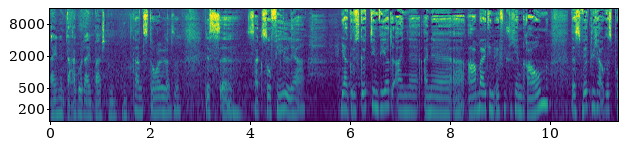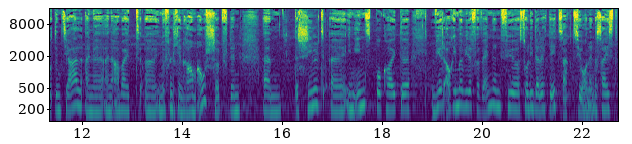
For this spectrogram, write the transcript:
einen Tag oder ein paar Stunden. Ganz toll, also das äh, sagt so viel, ja. Ja, Grüß Göttin wird eine, eine äh, Arbeit im öffentlichen Raum, das wirklich auch das Potenzial eine, eine Arbeit äh, im öffentlichen Raum ausschöpft. Denn ähm, das Schild äh, in Innsbruck heute wird auch immer wieder verwendet für Solidaritätsaktionen. Das heißt,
